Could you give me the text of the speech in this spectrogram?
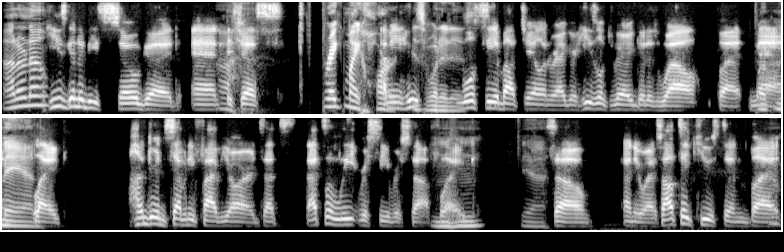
I don't know. He's going to be so good, and Ah. it's just Break my heart I mean, is what it is. we'll see about Jalen Reagor. He's looked very good as well, but But man, man. like 175 yards. That's that's elite receiver stuff. Like Mhm. yeah. so. Anyway, so I'll take Houston, but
